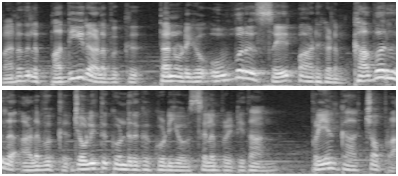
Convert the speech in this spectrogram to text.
மனதுல பதிகிற அளவுக்கு தன்னுடைய ஒவ்வொரு செயற்பாடுகளும் கவருற அளவுக்கு ஜொலித்துக் கொண்டிருக்கக்கூடிய ஒரு செலிபிரிட்டி தான் பிரியங்கா சோப்ரா.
